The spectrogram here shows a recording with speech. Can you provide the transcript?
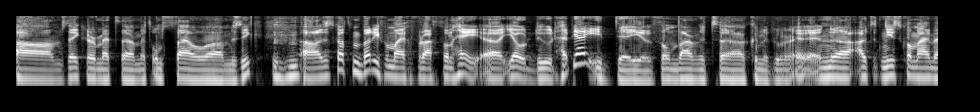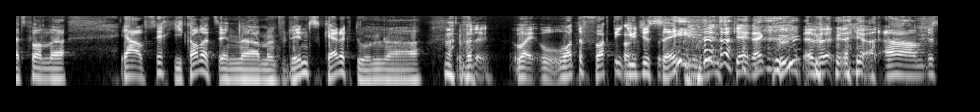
Um, zeker met, met ons stijl muziek. Mm -hmm. dus ik had een buddy van mij gevraagd van... Hey, yo dude, heb jij ideeën van waar we het kunnen doen? En uit het niets kwam hij met van... Ja, op zich, je kan het in uh, mijn vriendins kerk doen. Wait, what the fuck did you just say? kerk? ja. um, dus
